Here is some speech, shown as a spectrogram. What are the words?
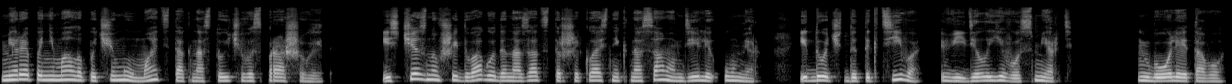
Мире понимала, почему мать так настойчиво спрашивает. Исчезнувший два года назад старшеклассник на самом деле умер, и дочь детектива видела его смерть. Более того,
